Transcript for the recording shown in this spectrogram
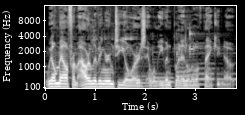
we'll mail from our living room to yours, and we'll even put in a little thank you note.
